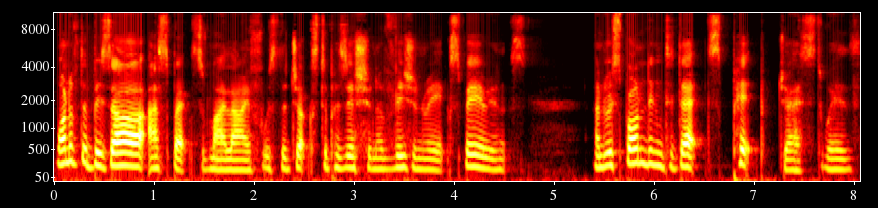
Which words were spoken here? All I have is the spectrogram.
One of the bizarre aspects of my life was the juxtaposition of visionary experience and responding to Det's Pip jest with,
